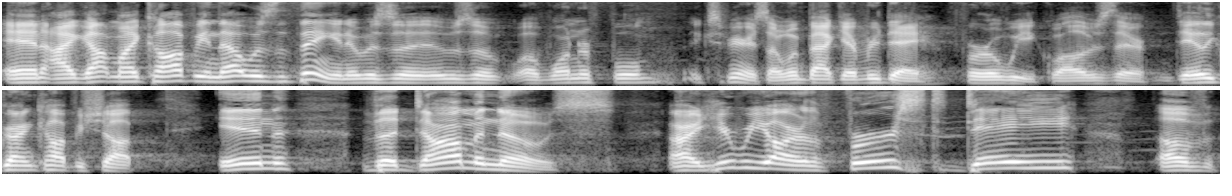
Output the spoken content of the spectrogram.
and I got my coffee, and that was the thing. And it was a, it was a, a wonderful experience. I went back every day for a week while I was there. Daily Grind Coffee Shop in the Domino's. All right, here we are, the first day of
